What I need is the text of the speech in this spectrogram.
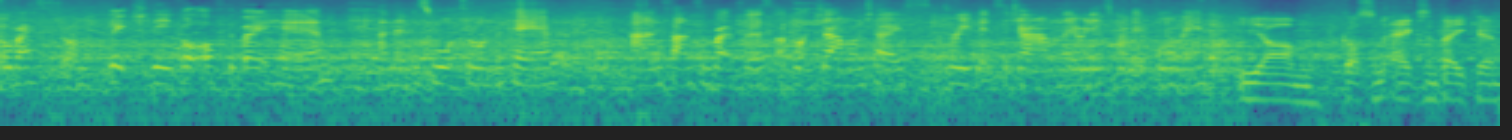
Little restaurant, literally got off the boat here and then just walked along the pier and found some breakfast. I've got jam on toast, three bits of jam, and they really spread it for me. Yum. Got some eggs and bacon.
